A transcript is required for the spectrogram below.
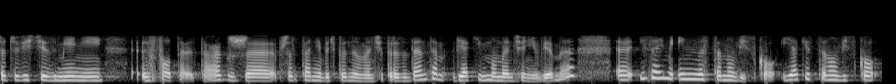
rzeczywiście zmieni e, fotel, tak, że przestanie być w pewnym momencie prezydentem, w jakim momencie nie wiemy e, i zajmie inne stanowisko. I jakie stanowisko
